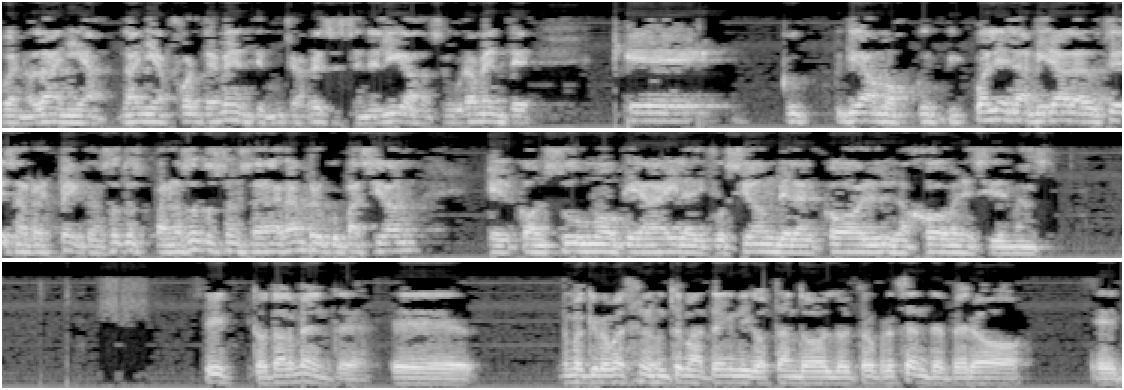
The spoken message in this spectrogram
bueno, daña, daña fuertemente, muchas veces en el hígado seguramente, que digamos, cuál es la mirada de ustedes al respecto. Nosotros, para nosotros es una gran preocupación el consumo que hay, la difusión del alcohol, los jóvenes y demás. Sí, totalmente. Eh, no me quiero meter en un tema técnico estando el doctor presente, pero eh,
